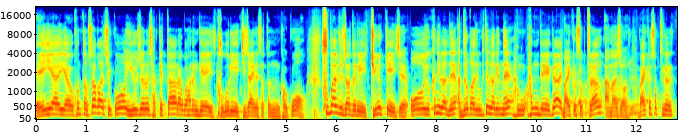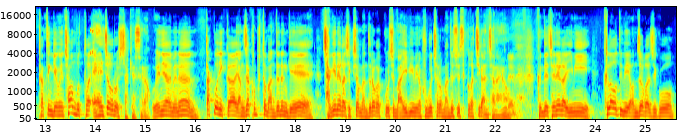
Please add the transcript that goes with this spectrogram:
AI하고 퀀텀 써가지고 이 유저를 잡겠다라고 하는 게 구글이 디자인했었던 거고 후발주자들이 뒤늦게 이제 어 이거 큰일 나네 안 들어가면 큰일 나겠네 한 데가 마이크로소프트랑 아마존. 마이크로소프트 같은 경우에는 처음부터 애저로 시작 했어요. 왜냐하면은 딱 보니까 양자 컴퓨터 만드는 게 자기네가 직접 만들어 갖고 지금 IBM이나 구글처럼 만들 수 있을 것 같지가 않잖아요. 네. 근데 쟤네가 이미 클라우드 위에 얹어가지고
